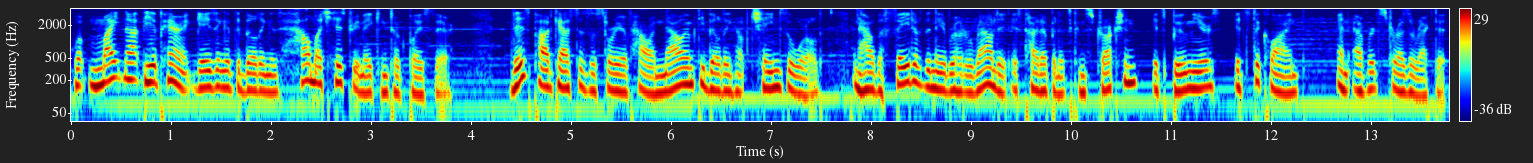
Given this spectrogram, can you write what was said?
What might not be apparent gazing at the building is how much history making took place there. This podcast is a story of how a now empty building helped change the world, and how the fate of the neighborhood around it is tied up in its construction, its boom years, its decline, and efforts to resurrect it.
